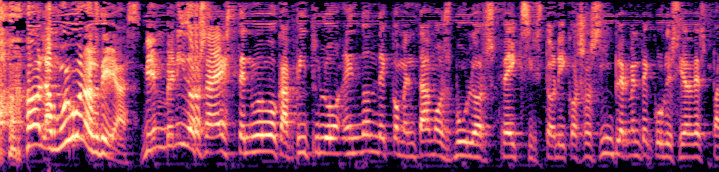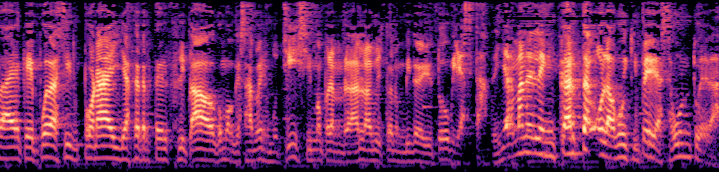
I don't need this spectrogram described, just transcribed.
Hola, muy buenos días. Bienvenidos a este nuevo capítulo en donde comentamos bulos, fakes históricos o simplemente curiosidades para que puedas ir por ahí y hacerte el flipado como que sabes muchísimo, pero en verdad lo has visto en un vídeo de YouTube y ya está. Te llaman el Encarta o la Wikipedia, según tu edad.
